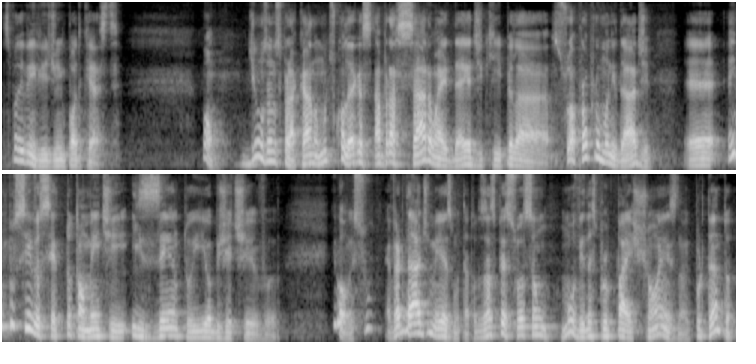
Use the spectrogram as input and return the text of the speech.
disponível em vídeo e em podcast. Bom, de uns anos para cá, não, muitos colegas abraçaram a ideia de que, pela sua própria humanidade, é, é impossível ser totalmente isento e objetivo. E bom, isso é verdade mesmo, tá? Todas as pessoas são movidas por paixões, não? e portanto,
